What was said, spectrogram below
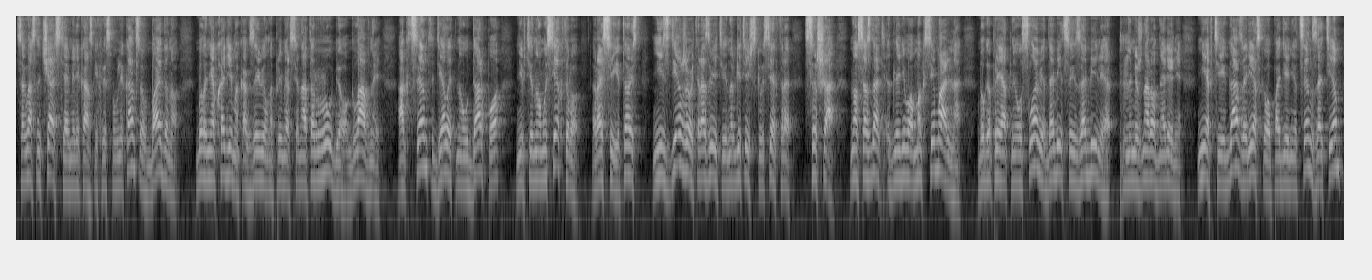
Согласно части американских республиканцев, Байдену было необходимо, как заявил, например, сенатор Рубио, главный акцент делать на удар по нефтяному сектору России. То есть не сдерживать развитие энергетического сектора США, но создать для него максимально благоприятные условия, добиться изобилия на международной арене нефти и газа, резкого падения цен, затем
